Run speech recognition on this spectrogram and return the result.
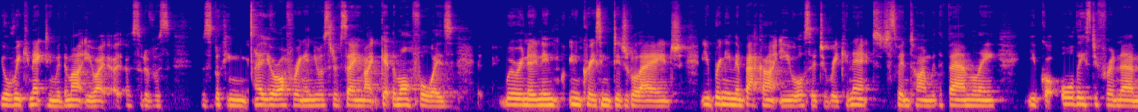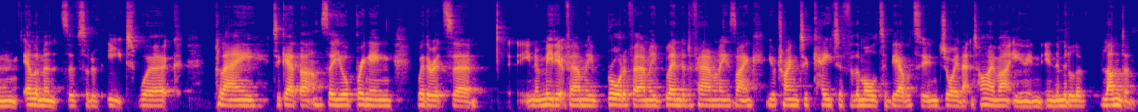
you're reconnecting with them, aren't you? I, I sort of was was looking at your offering and you were sort of saying like get them off always we're in an in- increasing digital age. You're bringing them back, aren't you? Also to reconnect, to spend time with the family. You've got all these different um, elements of sort of eat, work, play together. So you're bringing whether it's a you know immediate family, broader family, blended families. Like you're trying to cater for them all to be able to enjoy that time, aren't you? In in the middle of London.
